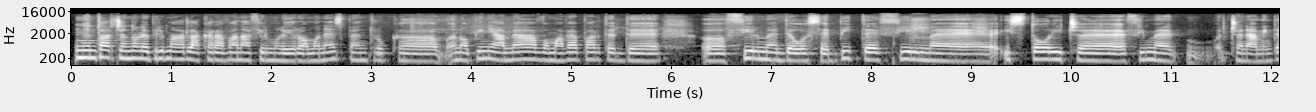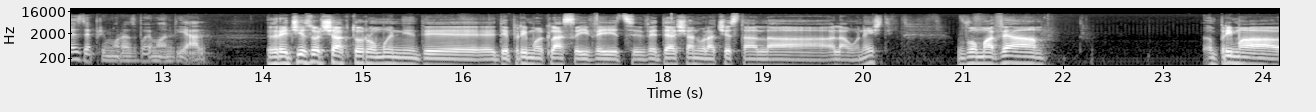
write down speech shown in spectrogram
Ne întoarcem, domnule primar, la caravana filmului românesc, pentru că, în opinia mea, vom avea parte de uh, filme deosebite, filme istorice, filme ce ne amintesc de primul război mondial. Regizori și actori români de, de primă clasă îi veți vedea și anul acesta la, la Unești. Vom avea în, prima,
